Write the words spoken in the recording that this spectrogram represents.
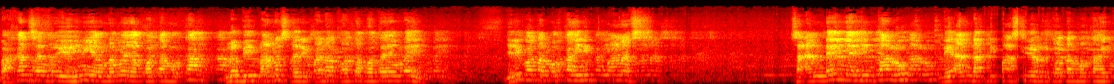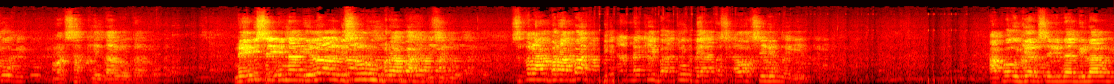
Bahkan sampai ini yang namanya kota Mekah lebih panas daripada kota-kota yang lain. Jadi kota Mekah ini panas. Seandainya Hintalu diandak di pasir kota Mekah itu masak Hintalu. Nah ini Sayyidina Bilal disuruh berabah di situ. Setelah berabah diandaki batu di atas awak sidim lagi. Apa ujar Sayyidina Bilal?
